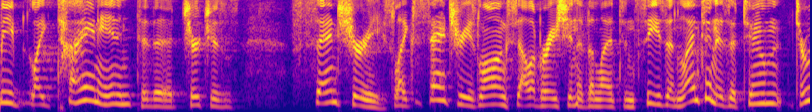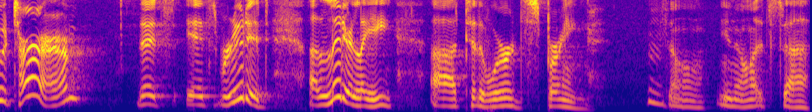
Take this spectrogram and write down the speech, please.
to be like tying into the church's centuries, like centuries long celebration of the Lenten season. Lenten is a tomb, term that's it's rooted uh, literally uh, to the word spring. Hmm. So you know, it's. Uh,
